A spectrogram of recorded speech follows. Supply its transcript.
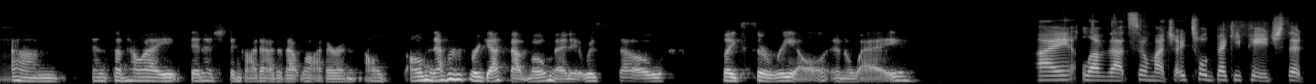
Mm. Um, and somehow I finished and got out of that water and I'll, I'll never forget that moment. It was so like surreal in a way. I love that so much. I told Becky Page that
